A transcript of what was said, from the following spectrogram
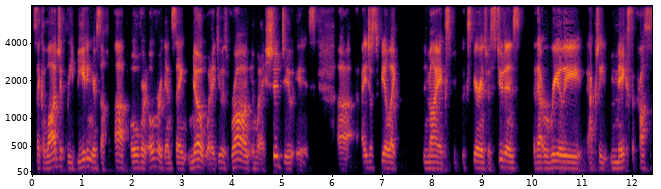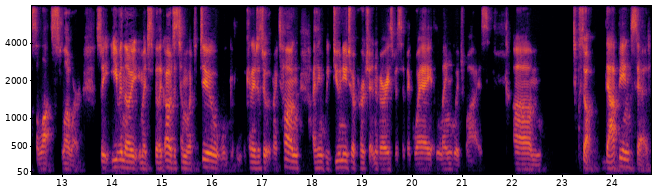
psychologically beating yourself up over and over again saying no what i do is wrong and what i should do is uh, I just feel like in my ex- experience with students, that really actually makes the process a lot slower. So even though you might just be like, oh, just tell me what to do, can I just do it with my tongue? I think we do need to approach it in a very specific way, language wise. Um, so that being said,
